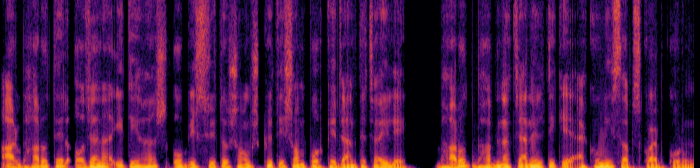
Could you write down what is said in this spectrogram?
আর ভারতের অজানা ইতিহাস ও বিস্তৃত সংস্কৃতি সম্পর্কে জানতে চাইলে ভারত ভাবনা চ্যানেলটিকে এখনই সাবস্ক্রাইব করুন।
